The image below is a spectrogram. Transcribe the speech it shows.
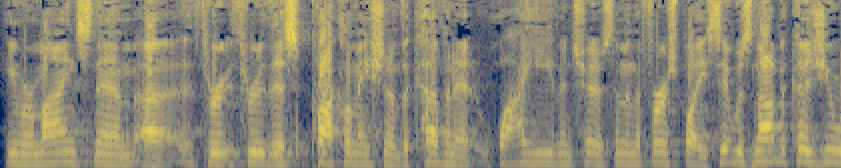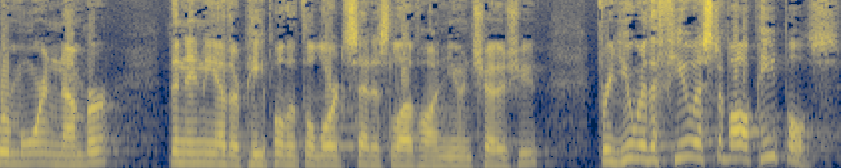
He reminds them uh, through, through this proclamation of the covenant why he even chose them in the first place. It was not because you were more in number than any other people that the Lord set his love on you and chose you, for you were the fewest of all peoples.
